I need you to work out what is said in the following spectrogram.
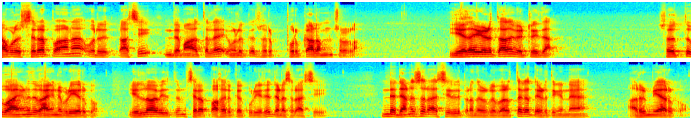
அவ்வளோ சிறப்பான ஒரு ராசி இந்த மாதத்தில் இவங்களுக்கு சிற பொற்காலம்னு சொல்லலாம். எதை எடுத்தாலும் வெற்றி தான். சொத்து வாங்கினது வாங்கினபடியே இருக்கும். எல்லா விதத்திலும் சிறப்பாக இருக்கக்கூடியது தனுசு ராசி. இந்த தனுசு ராசியில் பிறந்தவர்கள் வர்த்தகத்தை எடுத்திங்கன்னா அருமையாக இருக்கும்.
